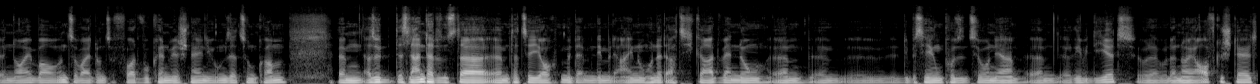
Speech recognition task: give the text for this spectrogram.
äh, Neubau und so weiter und so fort. Wo können wir schnell in die Umsetzung kommen? Ähm, also das Land hat uns da ähm, tatsächlich auch mit, mit der eigenen 180-Grad-Wendung ähm, äh, die bisherigen Positionen ja revidiert oder, oder neu aufgestellt.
